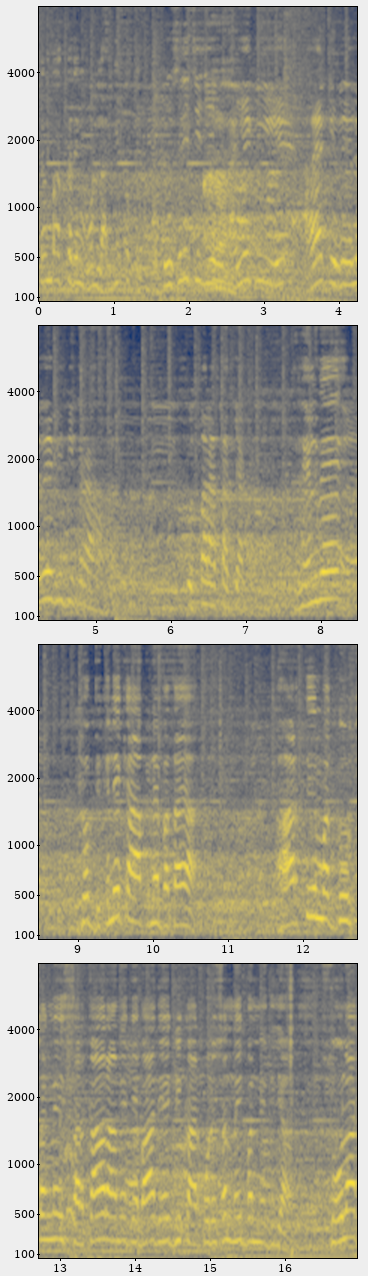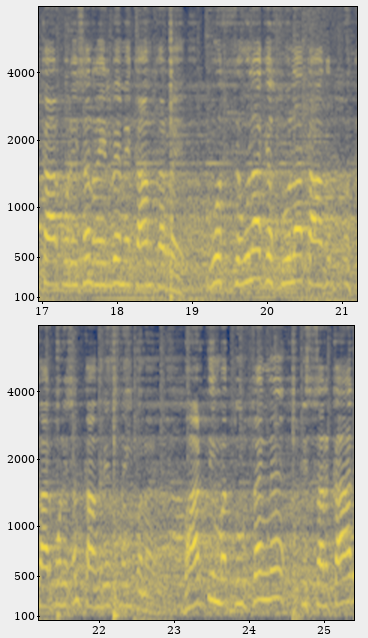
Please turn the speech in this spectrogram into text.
तो हम बात करेंगे वो लाइए तो दूसरी चीज़ ये बताइए कि ये है कि रेलवे भी बिक रहा है? उस पर आपका क्या है? रेलवे जो बिकने का आपने बताया भारतीय मजदूर संघ ने इस सरकार आने के बाद एक भी कारपोरेशन नहीं बनने दिया। सोलह कारपोरेशन रेलवे में काम कर रहे वो सोलह के सोलह कारपोरेशन कांग्रेस नहीं बनाए। भारतीय मजदूर संघ ने इस सरकार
